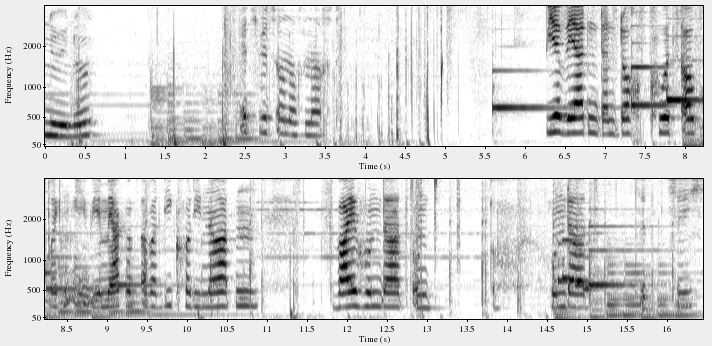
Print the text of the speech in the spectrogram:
Nö, ne? Jetzt wird's auch noch Nacht. Wir werden dann doch kurz aufbrechen. Wir merken uns aber die Koordinaten 200 und 170.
